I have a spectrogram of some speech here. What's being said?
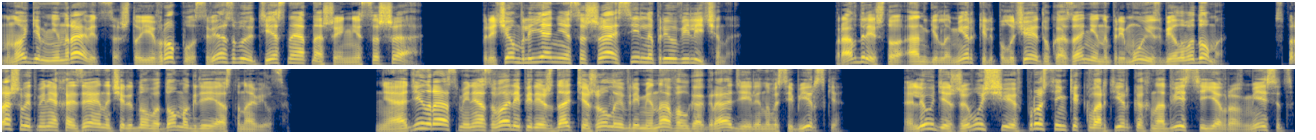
многим не нравится, что Европу связывают тесные отношения с США. Причем влияние США сильно преувеличено. Правда ли, что Ангела Меркель получает указания напрямую из Белого дома? Спрашивает меня хозяин очередного дома, где я остановился. Не один раз меня звали переждать тяжелые времена в Волгограде или Новосибирске. Люди, живущие в простеньких квартирках на 200 евро в месяц,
